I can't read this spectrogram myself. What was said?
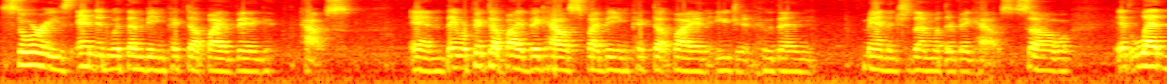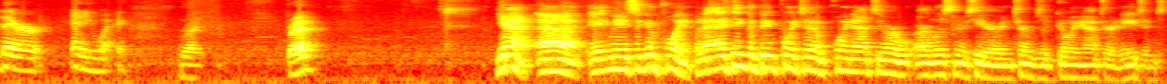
stories ended with them being picked up by a big house, and they were picked up by a big house by being picked up by an agent who then managed them with their big house. So it led there anyway. Right. Brad? Yeah, uh, I mean it's a good point, but I, I think the big point to point out to our, our listeners here in terms of going after an agent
